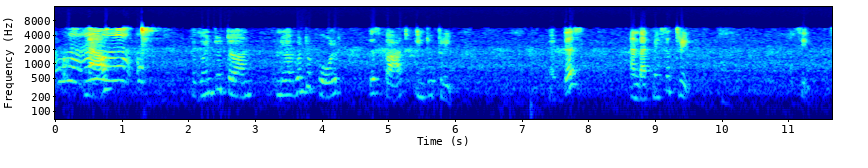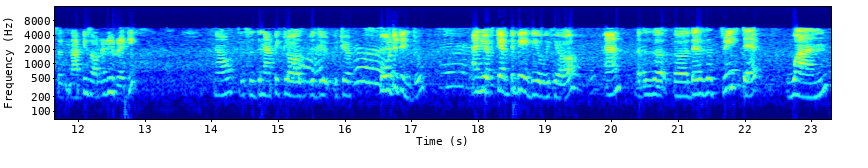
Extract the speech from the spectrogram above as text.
Now we're going to turn and we are going to fold this part into three. Like this and that makes it three. See so nappy is already ready now this is the nappy cloth which you, which you have folded into. And you have kept the baby over here. And that is a uh, there is a three step. One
